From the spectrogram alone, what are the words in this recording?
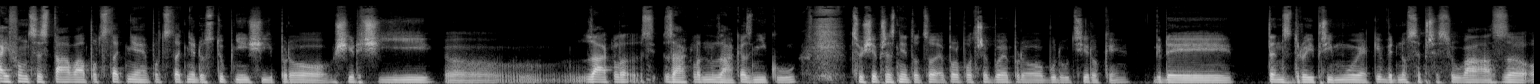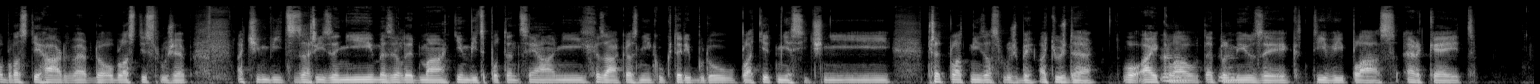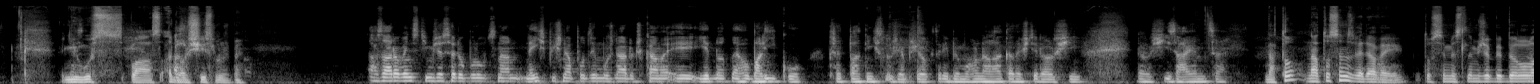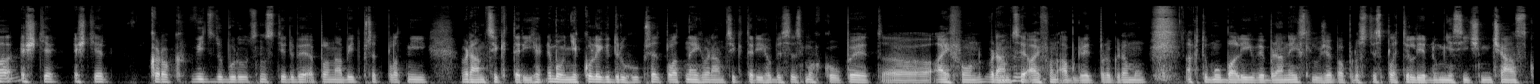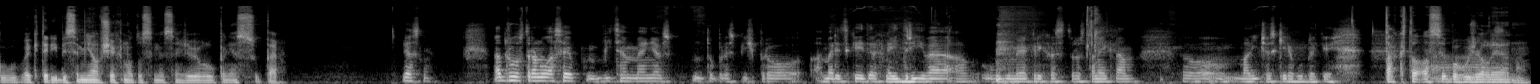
iPhone se stává podstatně, podstatně dostupnější pro širší uh, základ, základnu zákazníků, což je přesně to, co Apple potřebuje pro budoucí roky, kdy ten zdroj příjmů, jak i vidno, se přesouvá z oblasti hardware do oblasti služeb. A čím víc zařízení mezi lidma, tím víc potenciálních zákazníků, kteří budou platit měsíční předplatný za služby, ať už jde o iCloud, mm. Apple mm. Music, TV Plus, Arcade, News Plus a další služby. A zároveň s tím, že se do budoucna nejspíš na podzim možná dočkáme i jednotného balíku předplatných služeb, že jo, který by mohl nalákat ještě další, další zájemce. Na to, na to jsem zvědavý. To si myslím, že by byl mm. ještě, ještě krok víc do budoucnosti, kdyby Apple nabít předplatný v rámci kterých, nebo několik druhů předplatných v rámci kterého by si mohl koupit uh, iPhone v rámci mm-hmm. iPhone Upgrade programu a k tomu balík vybraných služeb a prostě splatil jednu měsíční částku, ve který by se měl všechno, to si myslím, že by bylo úplně super. Jasně. Na druhou stranu asi víceméně to bude spíš pro americký trh nejdříve a uvidíme, jak rychle se to dostane k nám do malé České republiky. Tak to asi a... bohužel je. No.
